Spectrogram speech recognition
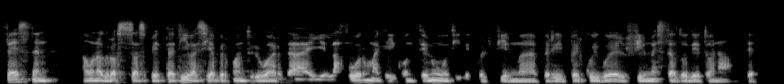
Festen ha una grossa aspettativa sia per quanto riguarda la forma che i contenuti che quel film, per, per, cui quel film è stato detonante.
